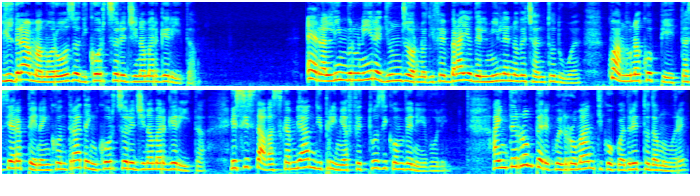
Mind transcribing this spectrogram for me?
Il dramma amoroso di Corso Regina Margherita. Era all'imbrunire di un giorno di febbraio del 1902, quando una coppietta si era appena incontrata in Corso Regina Margherita e si stava scambiando i primi affettuosi convenevoli. A interrompere quel romantico quadretto d'amore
